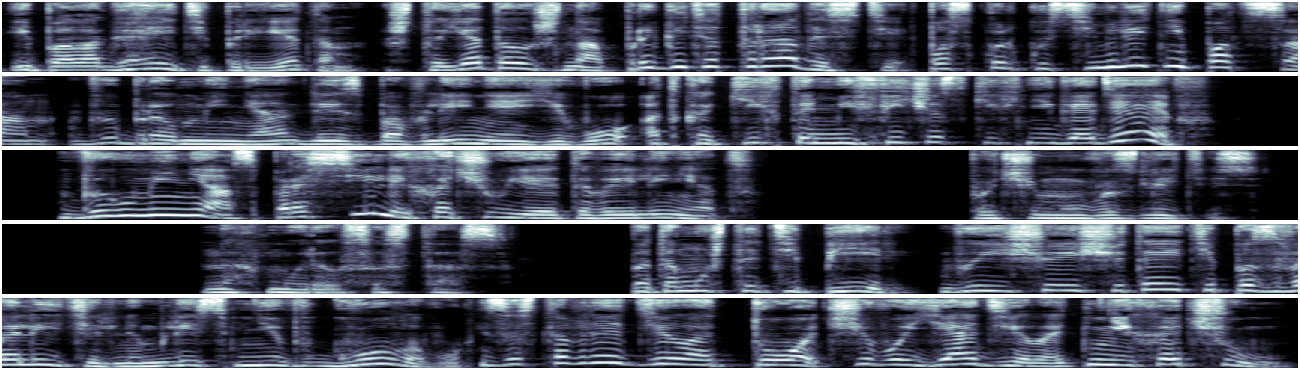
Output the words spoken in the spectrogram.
и полагаете при этом, что я должна прыгать от радости, поскольку семилетний пацан выбрал меня для избавления его от каких-то мифических негодяев? Вы у меня спросили, хочу я этого или нет? «Почему вы злитесь?» — нахмурился Стас. «Потому что теперь вы еще и считаете позволительным лезть мне в голову и заставлять делать то, чего я делать не хочу».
